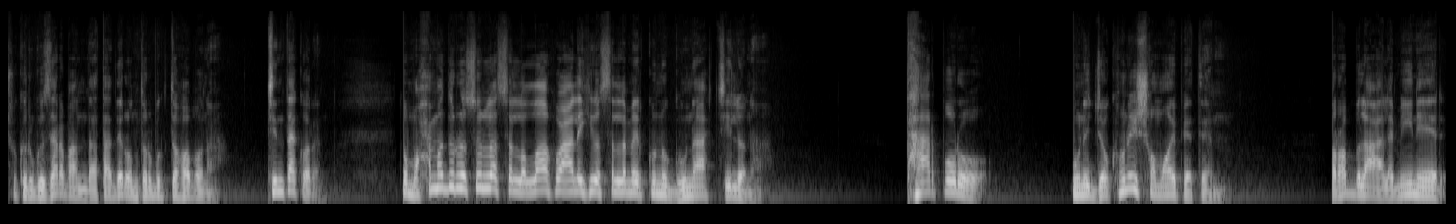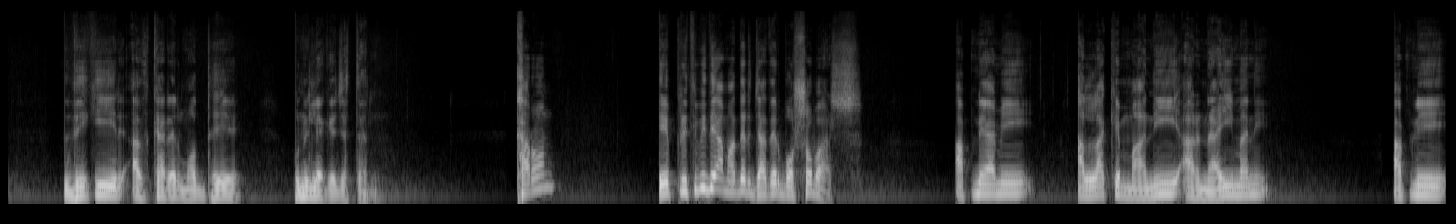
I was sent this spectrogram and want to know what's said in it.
শুকুর গুজার বান্দা, তাদের অন্তর্ভুক্ত হব না? চিন্তা করেন। তো মোহাম্মদুর রসুল্লাহ সাল্লাহ আলহি আসাল্লামের কোনো গুনাহ ছিল না। তারপরও উনি যখনই সময় পেতেন রব্লা আলমিনের দিকির আজকারের মধ্যে উনি লেগে যেতেন। কারণ এ পৃথিবীতে আমাদের যাদের বসবাস, আপনি আমি আল্লাহকে মানি আর নাই মানি, আপনি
